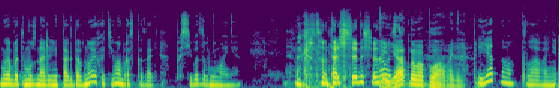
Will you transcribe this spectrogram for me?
Мы об этом узнали не так давно и хотим вам рассказать. Спасибо за внимание. Так что дальше следующая новость. Приятного плавания. Приятного плавания.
